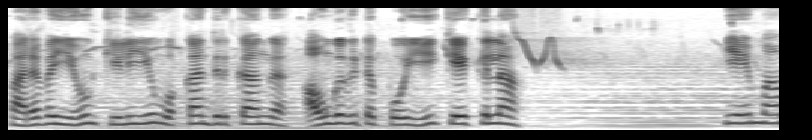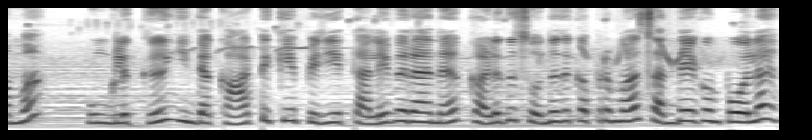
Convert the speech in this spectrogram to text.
பறவையும் கிளியும் உக்காந்துருக்காங்க. அவங்க கிட்ட போய் கேக்கலாம். ஏ மாமா? உங்களுக்கு இந்த காட்டுக்கே பெரிய தலைவரான கழுகு சொன்னதுக்கு அப்புறமா சந்தேகம் போல?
